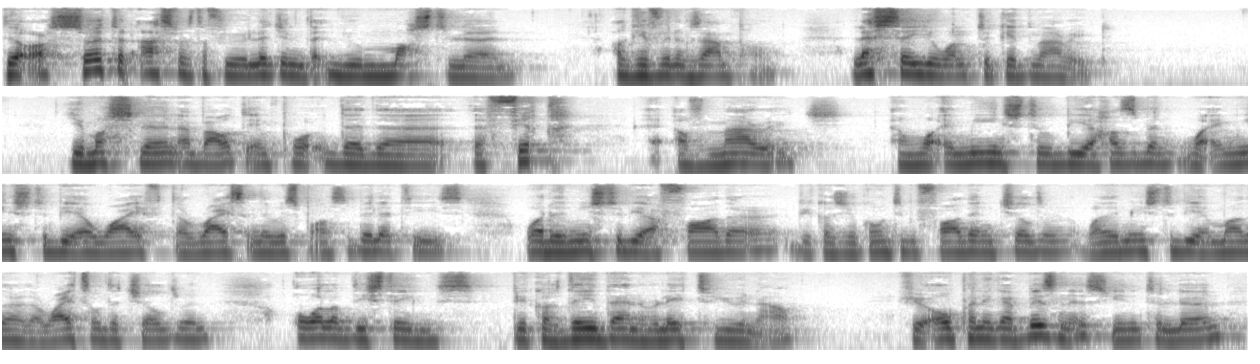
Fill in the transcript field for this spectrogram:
there are certain aspects of your religion that you must learn. I'll give you an example. Let's say you want to get married. You must learn about the, the, the, the fiqh of marriage and what it means to be a husband, what it means to be a wife, the rights and the responsibilities, what it means to be a father, because you're going to be fathering children, what it means to be a mother, the rights of the children, all of these things, because they then relate to you now. If you're opening a business, you need to learn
